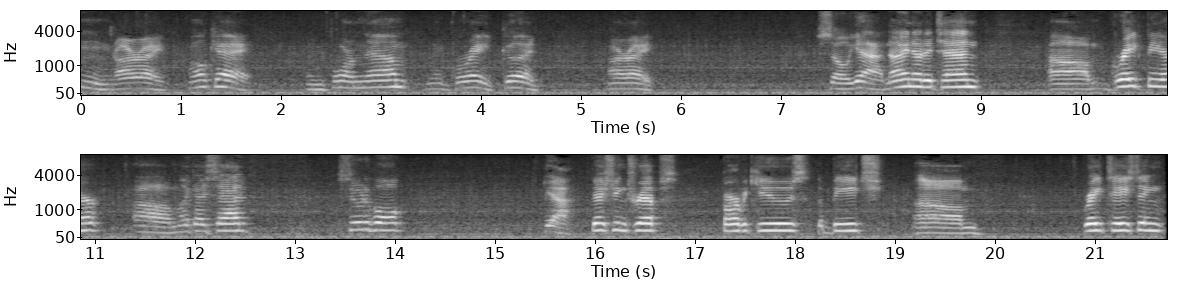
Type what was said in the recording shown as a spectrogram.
Mm, all right. Okay. Inform them. Great. Good. All right. So yeah, nine out of ten. Um, great beer. Um, like I said, suitable. Yeah, fishing trips, barbecues, the beach. Um, great tasting.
